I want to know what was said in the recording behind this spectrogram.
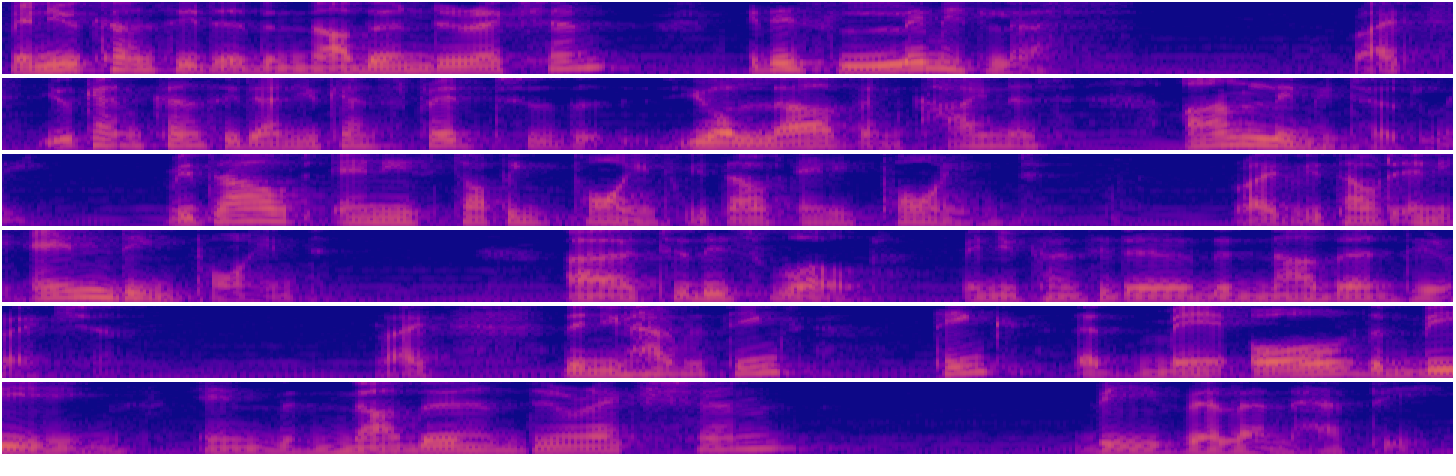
When you consider the northern direction, it is limitless, right? You can consider and you can spread to the, your love and kindness unlimitedly without any stopping point, without any point, right? Without any ending point uh, to this world when you consider the northern direction, right? Then you have to think, think that may all the beings in the northern direction be well and happy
